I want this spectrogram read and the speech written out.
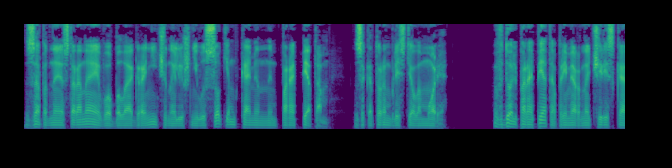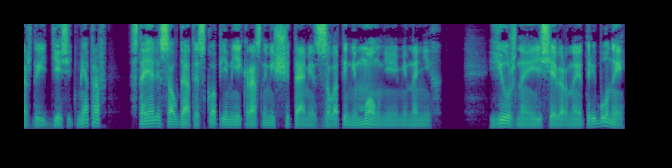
Западная сторона его была ограничена лишь невысоким каменным парапетом, за которым блестело море. Вдоль парапета, примерно через каждые десять метров, стояли солдаты с копьями и красными щитами с золотыми молниями на них. Южная и северная трибуны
